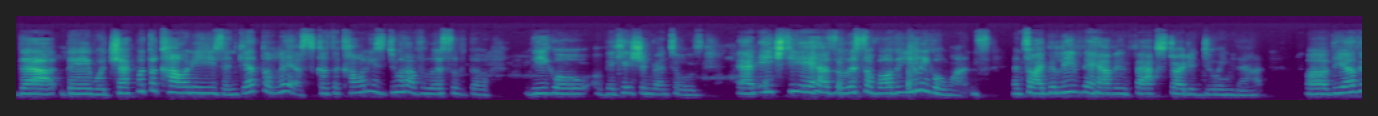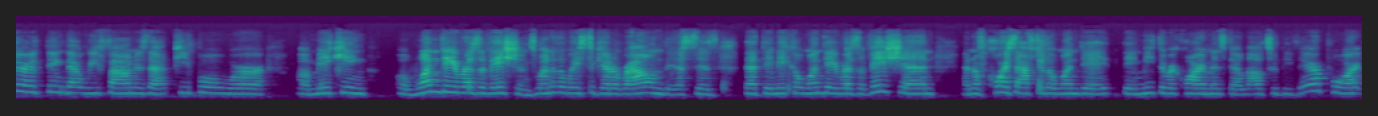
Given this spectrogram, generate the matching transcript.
that they would check with the counties and get the list because the counties do have a list of the legal vacation rentals and HTA has a list of all the illegal ones. And so I believe they have in fact started doing that. Uh, the other thing that we found is that people were uh, making uh, one day reservations. One of the ways to get around this is that they make a one day reservation. And of course, after the one day, they meet the requirements, they're allowed to leave the airport,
